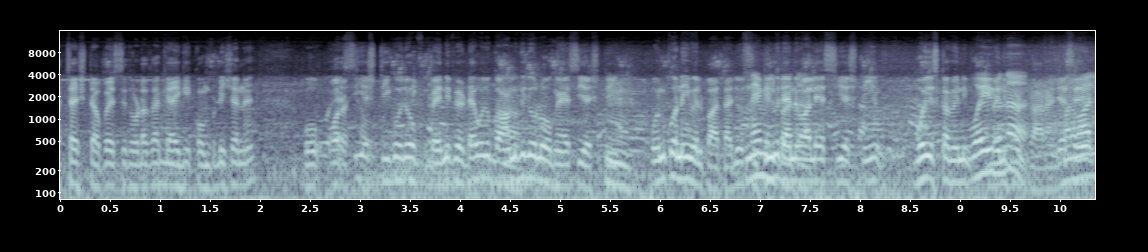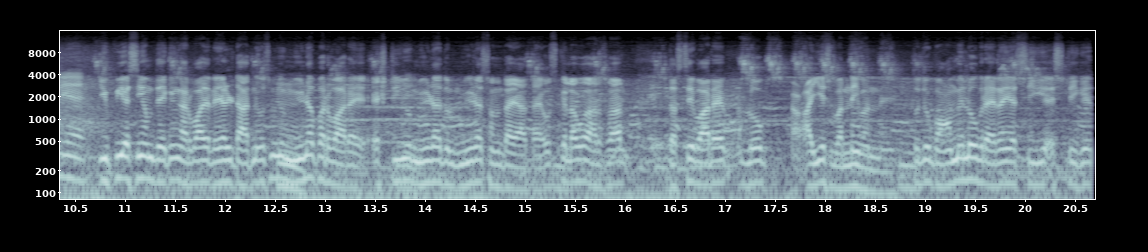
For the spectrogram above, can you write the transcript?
अच्छा स्टेप है इससे थोड़ा सा क्या है कि कंपटीशन है। वो और एस सी को जो बेनिफिट है वो जो गाँव के जो लोग हैं एस सी उनको नहीं मिल पाता जो हम्म। नहीं सिटी में रहने वाले एस सी एस टी हैं वही इसका बेनिफिट वही उठा रहे हैं। जैसे यूपीएससी हम देखेंगे हर बार रिज़ल्ट आते हैं उसमें हम्म। जो मीणा परिवार है एस टी मीणा जो मीणा समुदाय आता है उसके अलावा हर साल दस से बारह लोग आई एस बनने ही बन रहे हैं तो जो गाँव में लोग रह रहे हैं एस सी एस टी के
